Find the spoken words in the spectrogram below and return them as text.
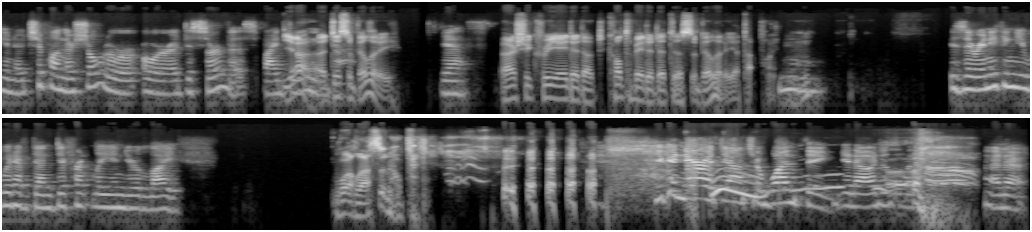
you know chip on their shoulder or, or a disservice by yeah a that. disability. Yes. actually created a cultivated a disability at that point. Mm. Mm-hmm. Is there anything you would have done differently in your life? Well, that's an open. you can narrow it down to one thing, you know. Just I know.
